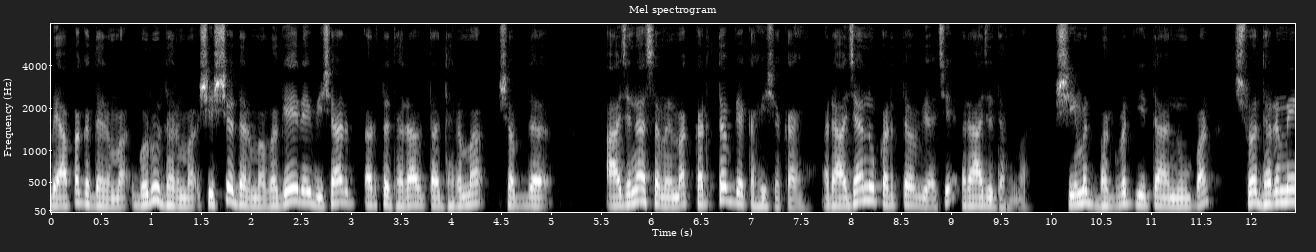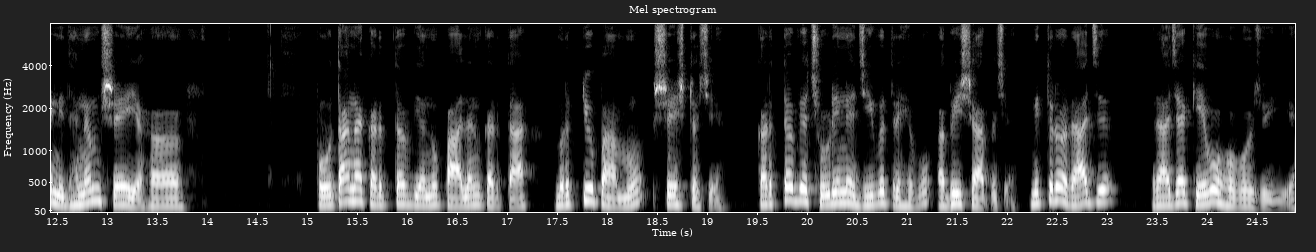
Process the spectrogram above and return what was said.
વ્યાપક ધર્મ ગુરુ ધર્મ શિષ્ય ધર્મ વગેરે વિશાળ અર્થ ધરાવતા ધર્મ શબ્દ આજના સમયમાં કર્તવ્ય કહી શકાય. રાજાનું કર્તવ્ય છે રાજધર્મ. શ્રીમદ ભગવદ્ ગીતાનું પણ સ્વધર્મે નિધનમ શ્રેય. પોતાના કર્તવ્યનું પાલન કરતા મૃત્યુ પામવું શ્રેષ્ઠ છે. કર્તવ્ય છોડીને જીવિત રહેવું અભિશાપ છે. મિત્રો, રાજ, રાજા કેવો હોવો જોઈએ?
